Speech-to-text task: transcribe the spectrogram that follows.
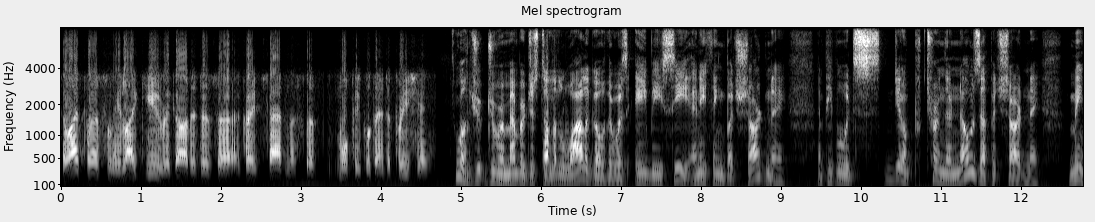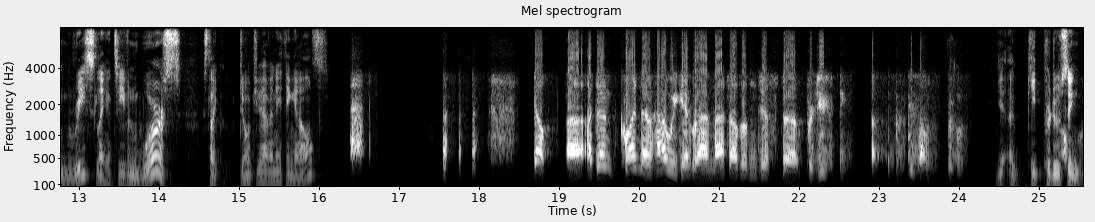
So I personally, like you, regard it as a great sadness that more people don't appreciate. Well, do, do you remember just a little while ago there was ABC, anything but Chardonnay, and people would you know turn their nose up at Chardonnay. I mean, Riesling, it's even worse. It's like, don't you have anything else? yeah, uh, I don't quite know how we get around that, other than just uh, producing. Yeah, uh, keep producing.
